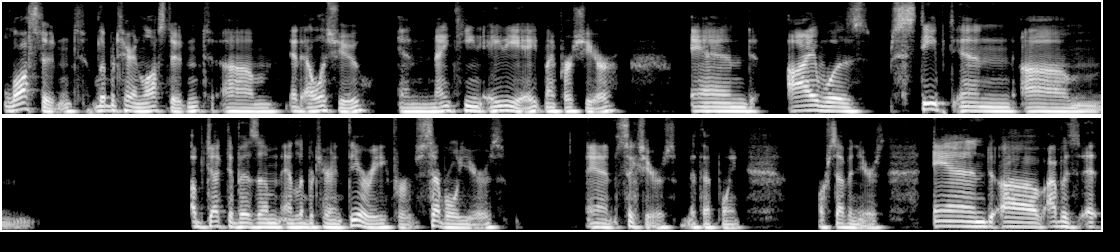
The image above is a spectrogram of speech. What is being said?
law student, libertarian law student um, at LSU in 1988, my first year, and I was steeped in um, objectivism and libertarian theory for several years, and six years at that point, or seven years. And uh, I was at,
